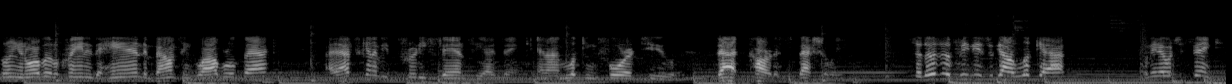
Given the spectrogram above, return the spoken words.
pulling an orbital crane into hand and bouncing Blob World back, that's going to be pretty fancy, I think. And I'm looking forward to that card especially. So those are the previews we got to look at. Let me know what you think.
